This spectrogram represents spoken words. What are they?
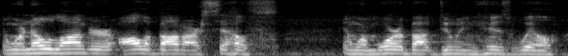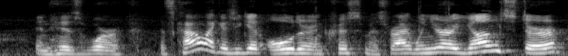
And we're no longer all about ourselves, and we're more about doing His will and His work. It's kind of like as you get older in Christmas, right? When you're a youngster,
